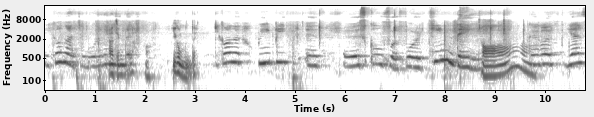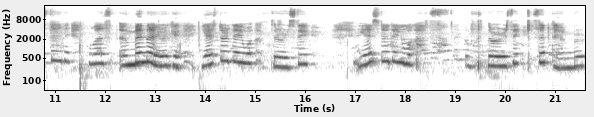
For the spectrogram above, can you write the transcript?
이건 아직 모르겠는데 아직 몰라? 어. 이건 뭔데? 이거는 we be in uh, school for 14 days. 아, 그리고 yesterday was 어, 맨날 이렇게 yesterday was Thursday yesterday was Thursday September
